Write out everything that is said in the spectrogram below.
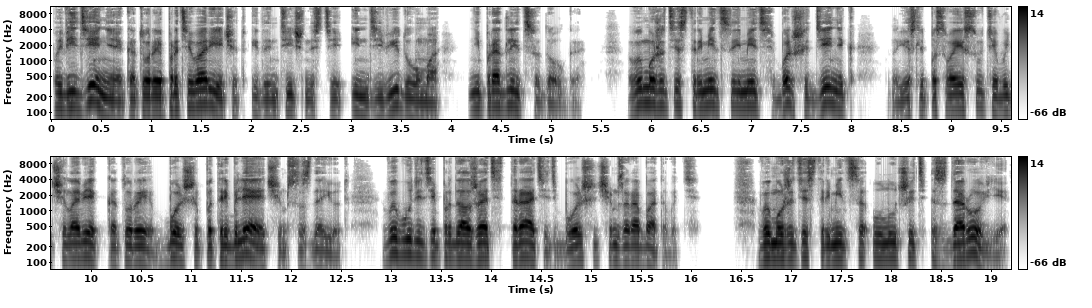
Поведение, которое противоречит идентичности индивидуума, не продлится долго. Вы можете стремиться иметь больше денег, но если по своей сути вы человек, который больше потребляет, чем создает, вы будете продолжать тратить больше, чем зарабатывать. Вы можете стремиться улучшить здоровье,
